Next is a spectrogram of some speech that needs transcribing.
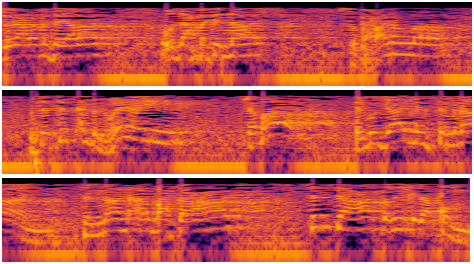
شو عرفه سيارات؟ وزحمة الناس؟ سبحان الله. تسأل من وين جايين؟ شباب يقول جاي من سمنان. سمنان أربع ساعات ست ساعات طريق إلى قم.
